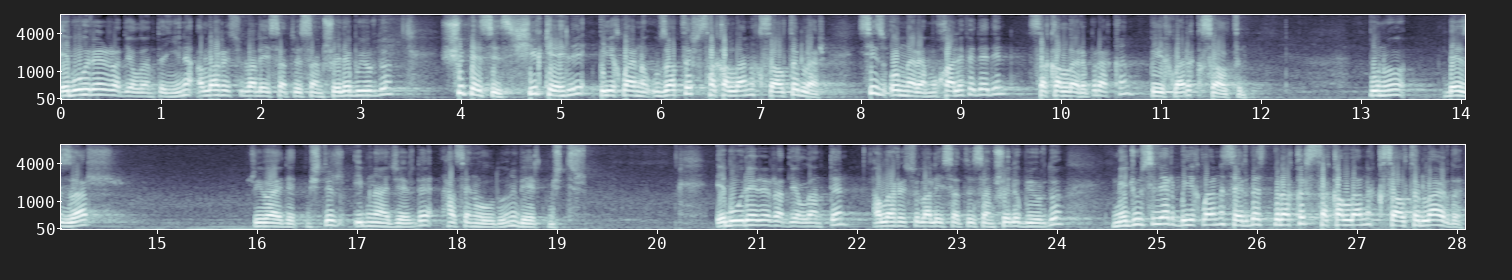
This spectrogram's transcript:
Ebu Hureyre radıyallahu anh'tan yine Allah Resulü aleyhisselatü vesselam şöyle buyurdu. Şüphesiz şirk ehli bıyıklarını uzatır, sakallarını kısaltırlar. Siz onlara muhalefet edin, sakalları bırakın, bıyıkları kısaltın. Bunu Bezzar rivayet etmiştir. İbn Hacer'de Hasan olduğunu belirtmiştir. Ebu Hureyre radıyallahu anh'ten Allah Resulü aleyhisselatü vesselam şöyle buyurdu. Mecusiler bıyıklarını serbest bırakır, sakallarını kısaltırlardı.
